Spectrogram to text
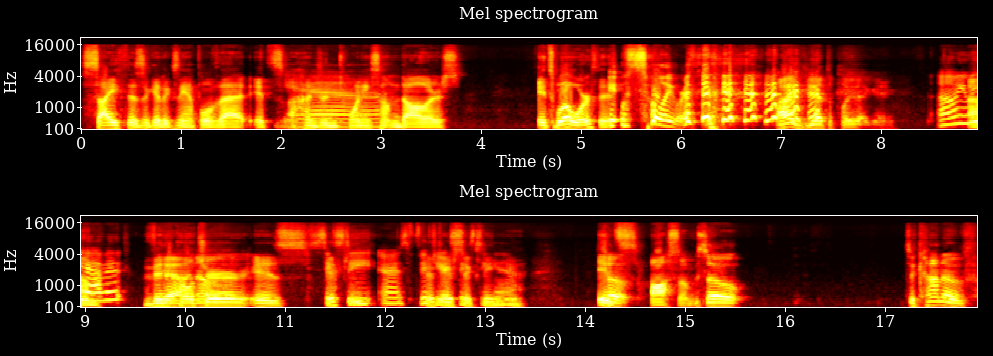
Scythe is a good example of that. It's Yeah. 120 something dollars. It's well worth it. It was totally worth it. I've yet to play that game. Oh, mean, we Um, have it. Viticulture Yeah, no, is 60, 50, uh, it's 50, or 60. yeah. So- It's awesome. So to kind of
